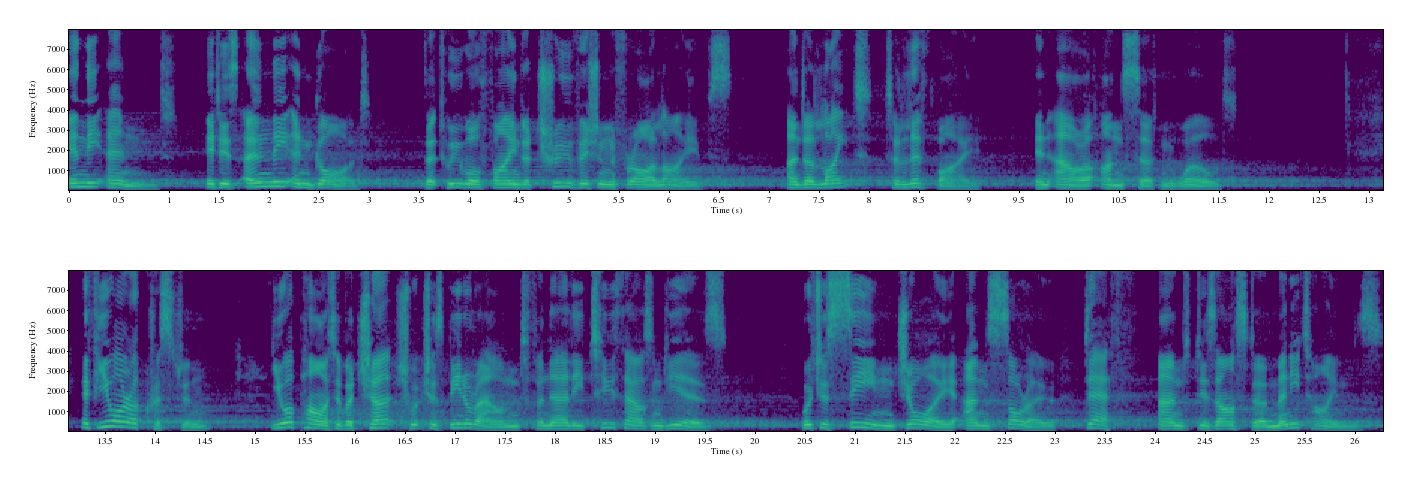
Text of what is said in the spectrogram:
in the end, it is only in God that we will find a true vision for our lives and a light to live by in our uncertain world. If you are a Christian, you are part of a church which has been around for nearly 2,000 years, which has seen joy and sorrow, death and disaster many times,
